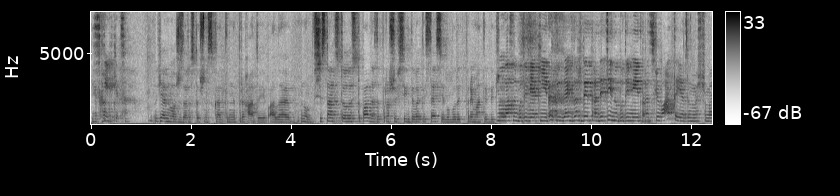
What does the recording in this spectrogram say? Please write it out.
Яка Скільки це? Ну, я не можу зараз точно сказати, не пригадую, але ну 16 листопада запрошую всіх дивитися сесії, бо будуть приймати бюджет. Ну, власне, будемо як і як завжди традиційно будемо її Так. транслювати. Я думаю, що ми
